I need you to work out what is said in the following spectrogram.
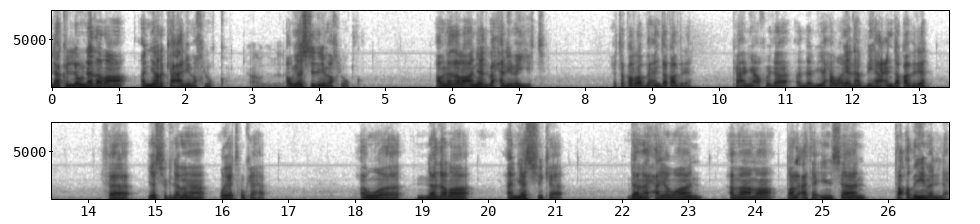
لكن لو نذر أن يركع لمخلوق أو يسجد لمخلوق أو نذر أن يذبح لميت يتقرب عند قبره كأن يأخذ الذبيحة ويذهب بها عند قبره فيسفك دمها ويتركها. أو نذر أن يسفك دم حيوان أمام طلعة إنسان تعظيما له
